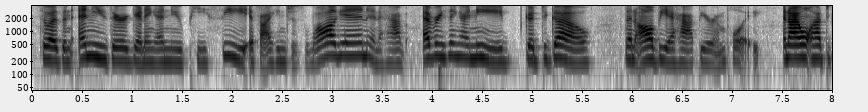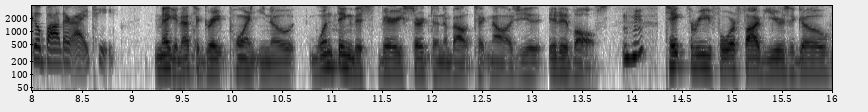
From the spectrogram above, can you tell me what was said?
So as an end user getting a new PC, if I can just log in and have everything I need good to go, then I'll be a happier employee and I won't have to go bother IT. Megan, that's a great point. You know, one thing that's very certain about technology, it, evolves. Mm-hmm. Take three, four, five years ago,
